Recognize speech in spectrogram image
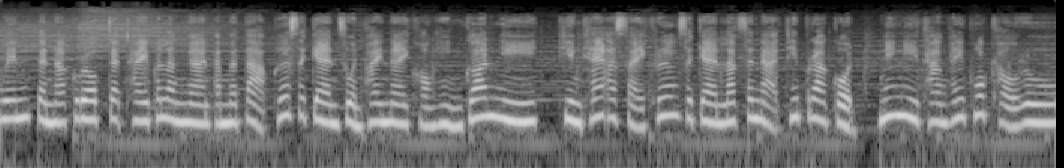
เว้นแต่นักรบจะใช้พลังงานอมตะเพื่อสแกนส่วนภายในของหินก้อนนี้ เพียงแค่อาศัยเครื่องสแกนลักษณะที่ปรากฏ ไม่มีทางให้พวกเขารู้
